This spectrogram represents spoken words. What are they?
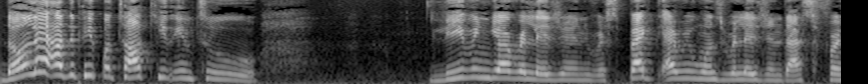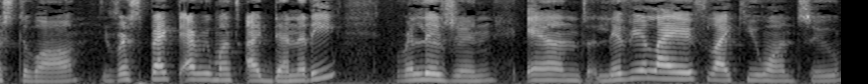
don't let other people talk you into leaving your religion. Respect everyone's religion that's first of all. Respect everyone's identity religion and live your life like you want to.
